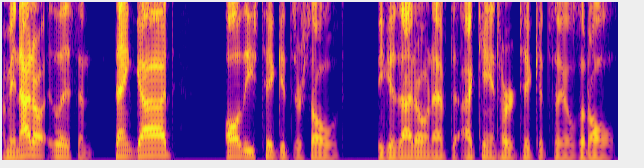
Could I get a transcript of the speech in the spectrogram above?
I mean, I don't listen, thank God all these tickets are sold because I don't have to I can't hurt ticket sales at all.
